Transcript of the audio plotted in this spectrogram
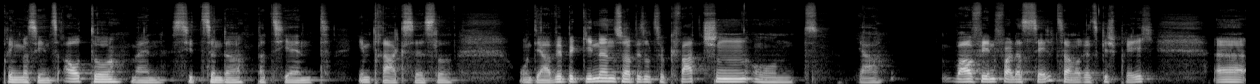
bringen wir sie ins Auto, mein sitzender Patient im Tragsessel. Und ja, wir beginnen so ein bisschen zu quatschen und ja, war auf jeden Fall ein seltsameres Gespräch. Äh,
